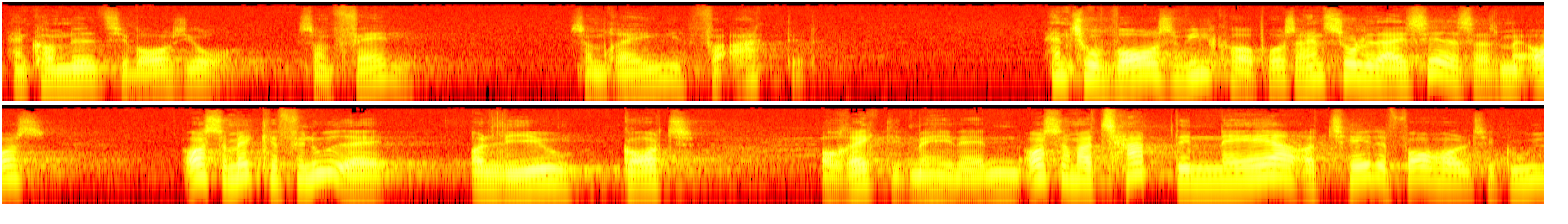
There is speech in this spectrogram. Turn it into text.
han kom ned til vores jord som fattig, som ringe, foragtet. Han tog vores vilkår på sig. Han solidariserede sig med os. Os, som ikke kan finde ud af at leve godt og rigtigt med hinanden. Os, som har tabt det nære og tætte forhold til Gud,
